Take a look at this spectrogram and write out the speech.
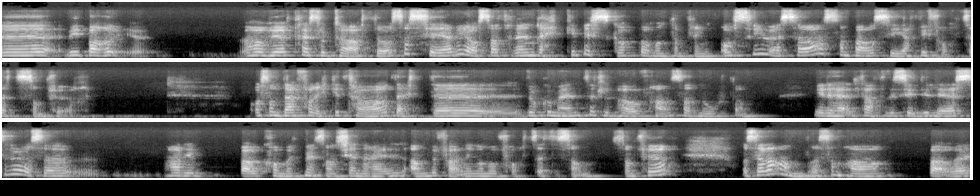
Eh, vi bare eh, har hørt resultatet, og så ser vi også at det er en rekke biskoper rundt omkring, også i USA, som bare sier at vi fortsetter som før. og som derfor ikke tar dette dokumentet til pave Frans ad notam i det hele tatt. Hvis de leser det, og så har de bare kommet med en sånn generell anbefaling om å fortsette som, som før. Og så er det andre som har bare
